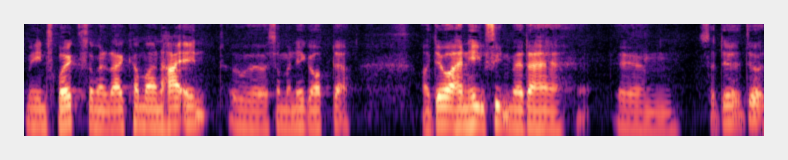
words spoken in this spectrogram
med en frygt, så man der ikke kommer en hej ind, øh, så man ikke opdager. Og det var han helt fint med, der, øh, så det, det, var,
